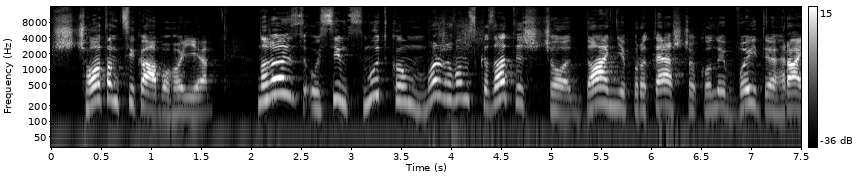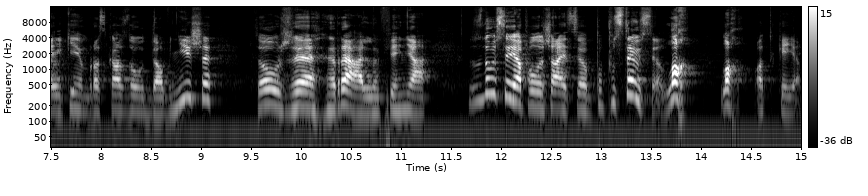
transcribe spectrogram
Що там цікавого є? На жаль, з усім смутком можу вам сказати, що дані про те, що коли вийде гра, який я вам розказував давніше, то вже реально фігня. Здувся я, виходить, попустився. Лох, лох, отакий я.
